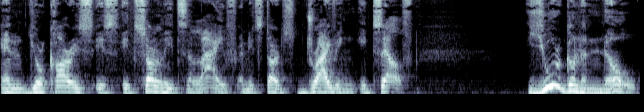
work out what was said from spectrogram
and your car is is it suddenly it's alive and it starts driving itself you're gonna know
